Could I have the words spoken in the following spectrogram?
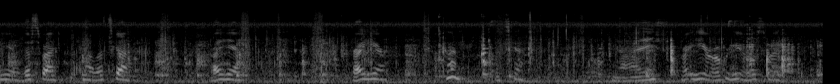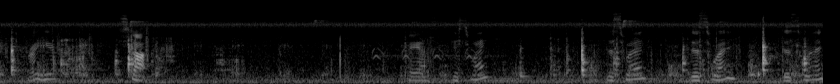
Right here, this way. Come on, let's go. Right here. Right here. Come on, let's go. Nice. Right here, over here, this way. Right here. Stop. Okay, This way. This way. This way. This way.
